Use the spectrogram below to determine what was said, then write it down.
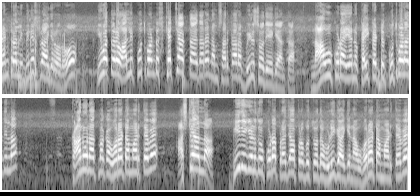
ಸೆಂಟ್ರಲ್ಲಿ ಮಿನಿಸ್ಟರ್ ಆಗಿರೋರು ಇವತ್ತರು ಅಲ್ಲಿ ಕೂತ್ಕೊಂಡು ಸ್ಕೆಚ್ ಆಗ್ತಾ ಇದ್ದಾರೆ ನಮ್ಮ ಸರ್ಕಾರ ಬೀಳಿಸೋದು ಹೇಗೆ ಅಂತ. ನಾವು ಕೂಡ ಏನು ಕೈ ಕಟ್ಟಿ ಕೂತ್ಕೊಳ್ಳೋದಿಲ್ಲ. ಕಾನೂನಾತ್ಮಕ ಹೋರಾಟ ಮಾಡ್ತೇವೆ. ಅಷ್ಟೇ ಅಲ್ಲ ಬೀದಿಗಿಳಿದು ಕೂಡ ಪ್ರಜಾಪ್ರಭುತ್ವದ ಉಳಿಗಾಗಿ ನಾವು ಹೋರಾಟ ಮಾಡ್ತೇವೆ.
